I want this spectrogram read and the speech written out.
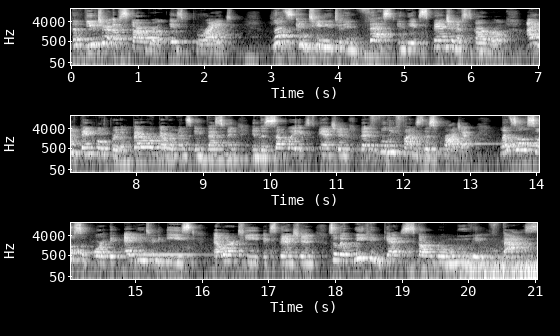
The future of Scarborough is bright. Let's continue to invest in the expansion of Scarborough. I am thankful for the federal government's investment in the subway expansion that fully funds this project. Let's also support the Eglinton East LRT expansion so that we can get Scarborough moving fast.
